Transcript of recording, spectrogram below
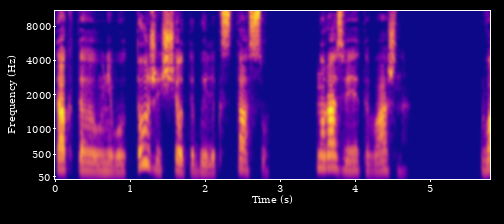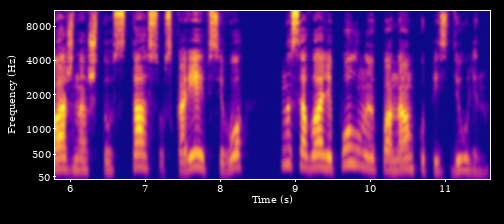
Так-то у него тоже счеты были к Стасу. Но разве это важно? Важно, что Стасу, скорее всего, насовали полную панамку пиздюлин.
